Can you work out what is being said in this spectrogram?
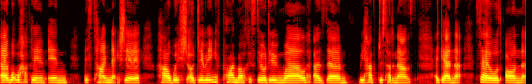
uh, what will happen in this time next year, how Wish are doing, if Primark is still doing well, as um, we have just had announced again that sales on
